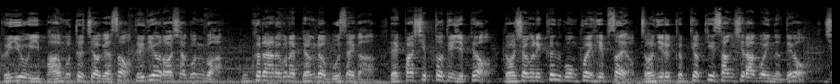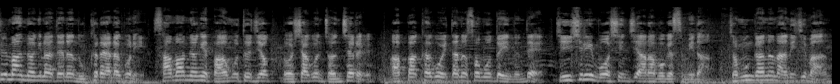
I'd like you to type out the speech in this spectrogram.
그 이후 이 바흐무트 지역에서 드디어 러시아군과 우크라이나군의 병력 우세가 180도 뒤집혀 러시아군이 큰 공포에 휩싸여 전의를 급격히 상실하고 있는데요. 7만 명이나 되는 우크라이나군이 4만 명의 바흐무트 지역 러시아군 전체를 압박하고 있다는 소문도 있는데 진실이 무엇인지 알아보겠습니다. 전문가는 아니지만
